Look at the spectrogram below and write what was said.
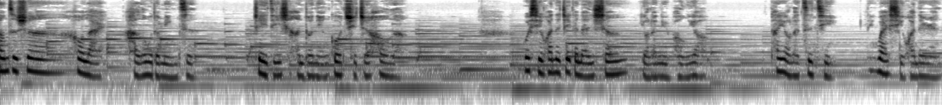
唐子顺后来喊了我的名字，这已经是很多年过去之后了。我喜欢的这个男生有了女朋友，他有了自己另外喜欢的人，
